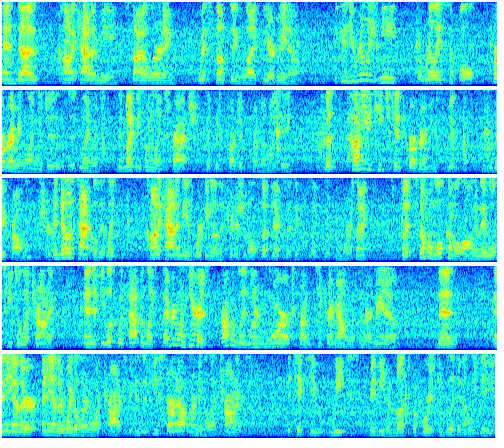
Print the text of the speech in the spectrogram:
and does Khan Academy style learning with something like the Arduino, because you really need a really simple programming language. uh, Language. It might be something like Scratch, like a project from MIT. But how do you teach kids programming? This is a big, this is a big problem. Sure. And no one's tackled it. Like Khan Academy is working on the traditional subjects, I think, like what Lamar saying. But someone will come along and they will teach electronics. And if you look what's happened, like everyone here has probably learned more from tinkering around with an Arduino than any other any other way to learn electronics. Because if you start out learning electronics, it takes you weeks, maybe even months before you can blink an LED.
